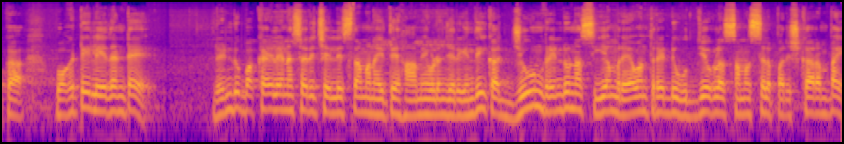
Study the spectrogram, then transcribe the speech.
ఒక ఒకటి లేదంటే రెండు బకాయిలైనా సరే చెల్లిస్తామని అయితే హామీ ఇవ్వడం జరిగింది. ఇక జూన్ రెండున సీఎం రేవంత్ రెడ్డి ఉద్యోగుల సమస్యల పరిష్కారంపై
